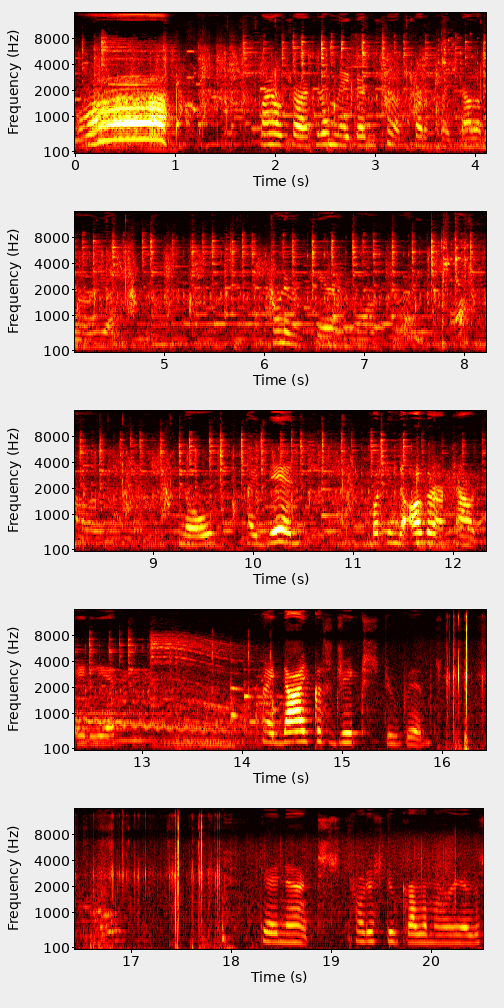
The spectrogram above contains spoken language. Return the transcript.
Oh! Final try. If I don't make it, I'm just gonna try to fight Dalla. I don't even care anymore. No, I did, but in the other account, idiot. I died because Jake's stupid. Okay, next. I'll just do Cala Maria. This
